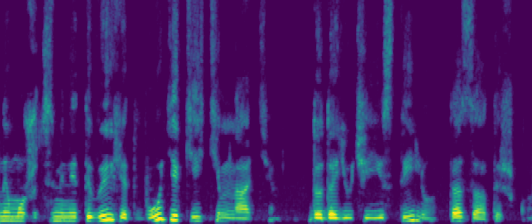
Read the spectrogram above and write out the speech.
Вони можуть змінити вигляд в будь-якій кімнаті, додаючи її стилю та затишку.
